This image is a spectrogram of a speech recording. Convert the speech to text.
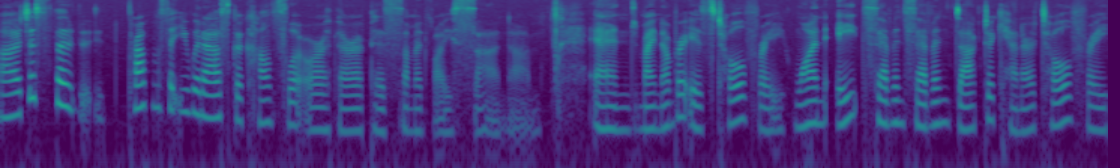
uh, just the problems that you would ask a counselor or a therapist some advice on. Um, and my number is toll free 1 877 Dr. Kenner, toll free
